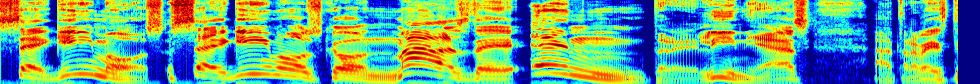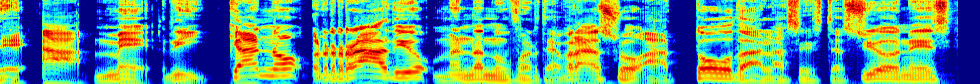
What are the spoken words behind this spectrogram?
Seguimos, seguimos con más de Entre líneas a través de Americano Radio, mandando un fuerte abrazo a todas las estaciones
